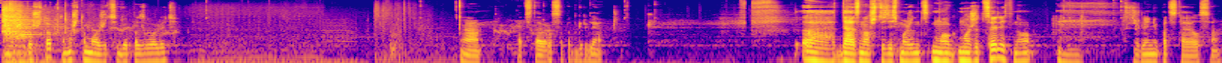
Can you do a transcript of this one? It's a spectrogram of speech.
Что что, потому что может себе позволить. А, подставился под гриля. А, да, знал, что здесь можно, мог, может целить, но, к сожалению, подставился.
